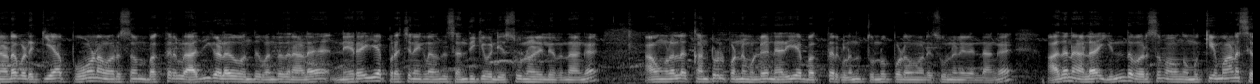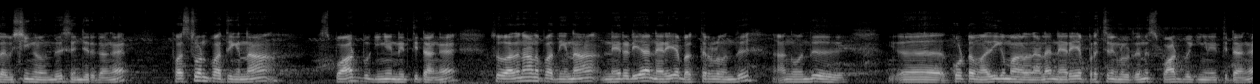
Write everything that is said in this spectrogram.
நடவடிக்கையாக போன வருஷம் பக்தர்கள் அதிக அளவு வந்து வந்ததுனால நிறைய பிரச்சனைகளை வந்து சந்திக்க வேண்டிய சூழ்நிலையில் இருந்தாங்க. அவங்களால கண்ட்ரோல் பண்ண முடியல. நிறைய பக்தர்கள் வந்து துன்பப்பட வேண்டிய சூழ்நிலையில் இருந்தாங்க. அதனால் இந்த வருஷம் அவங்க முக்கியமான சில விஷயங்கள் வந்து செஞ்சுருக்காங்க. ஃபர்ஸ்ட் ஒன் பார்த்திங்கன்னா ஸ்பாட் புக்கிங்கை நிறுத்திட்டாங்க. ஸோ அதனால் பார்த்தீங்கன்னா நேரடியாக நிறைய பக்தர்கள் வந்து அங்கே வந்து கூட்டம் அதிகமாகிறதுனால நிறைய பிரச்சனைகள் வருதுன்னு ஸ்பாட் புக்கிங் நிறுத்திட்டாங்க.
